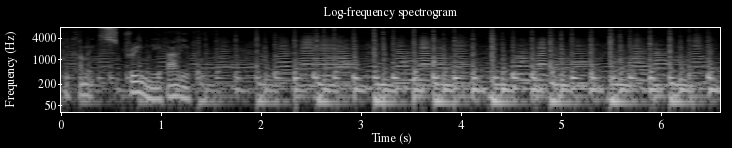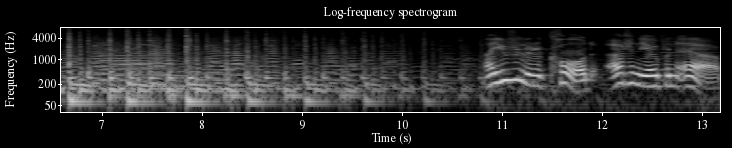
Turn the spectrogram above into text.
become extremely valuable. I usually record out in the open air.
